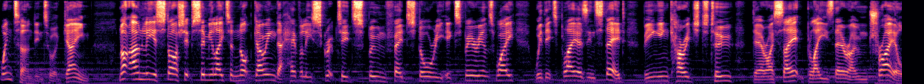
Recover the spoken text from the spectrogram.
when turned into a game. Not only is Starship Simulator not going the heavily scripted spoon fed story experience way with its players instead being encouraged to, dare I say it, blaze their own trail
